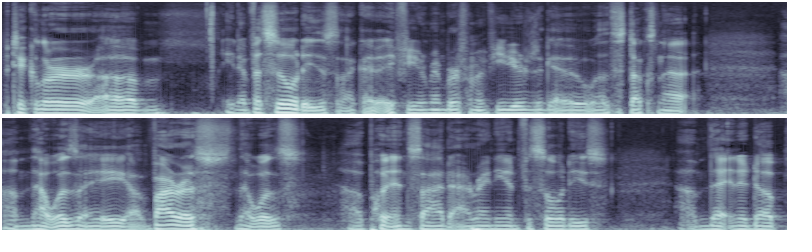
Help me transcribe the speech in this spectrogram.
particular, um, you know, facilities. Like uh, if you remember from a few years ago with Stuxnet, um, that was a, a virus that was uh, put inside Iranian facilities um, that ended up,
